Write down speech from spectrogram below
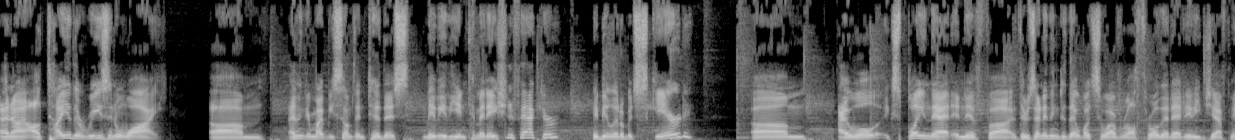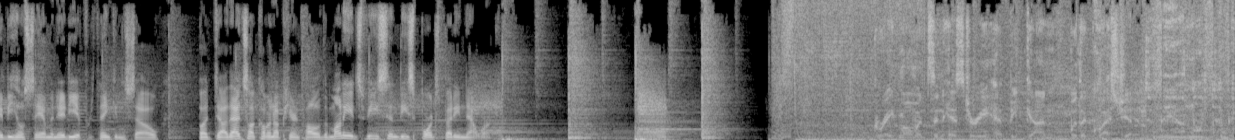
And I- I'll tell you the reason why. Um, I think there might be something to this. Maybe the intimidation factor, maybe a little bit scared. Um, I will explain that, and if, uh, if there's anything to that whatsoever, I'll throw that at Eddie Jeff. Maybe he'll say I'm an idiot for thinking so. But uh, that's all coming up here and follow the money. It's VSiN, the Sports Betting Network. Great moments in history have begun with a question. To be or not to be,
